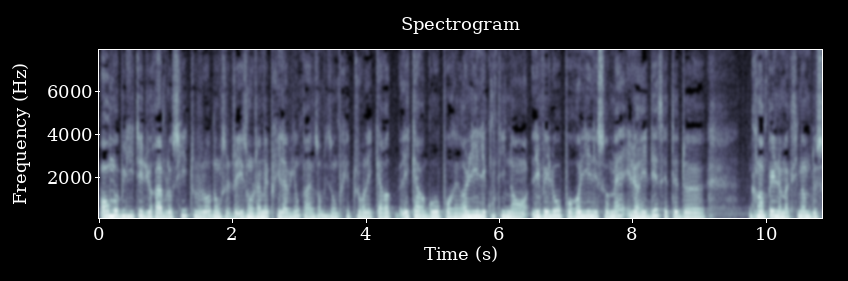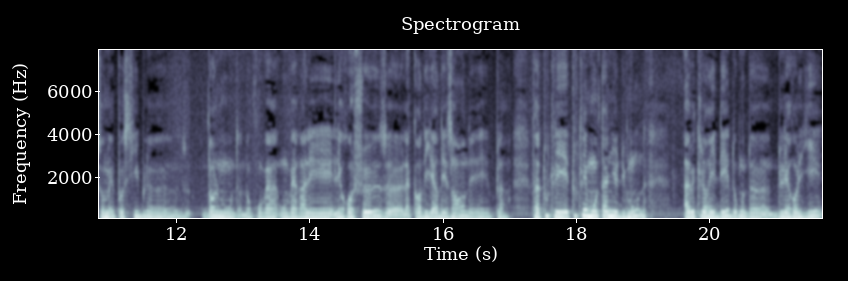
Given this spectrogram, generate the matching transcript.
en mobilité durable aussi, toujours. Donc, ils n'ont jamais pris l'avion, par exemple. Ils ont pris toujours les cargos pour relier les continents, les vélos pour relier les sommets. Et leur idée, c'était de grimper le maximum de sommets possibles euh, dans le monde. Donc, on verra, on verra les, les Rocheuses, euh, la Cordillère des Andes et plein, enfin, toutes les, toutes les montagnes du monde avec leur idée, donc, de, de les relier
